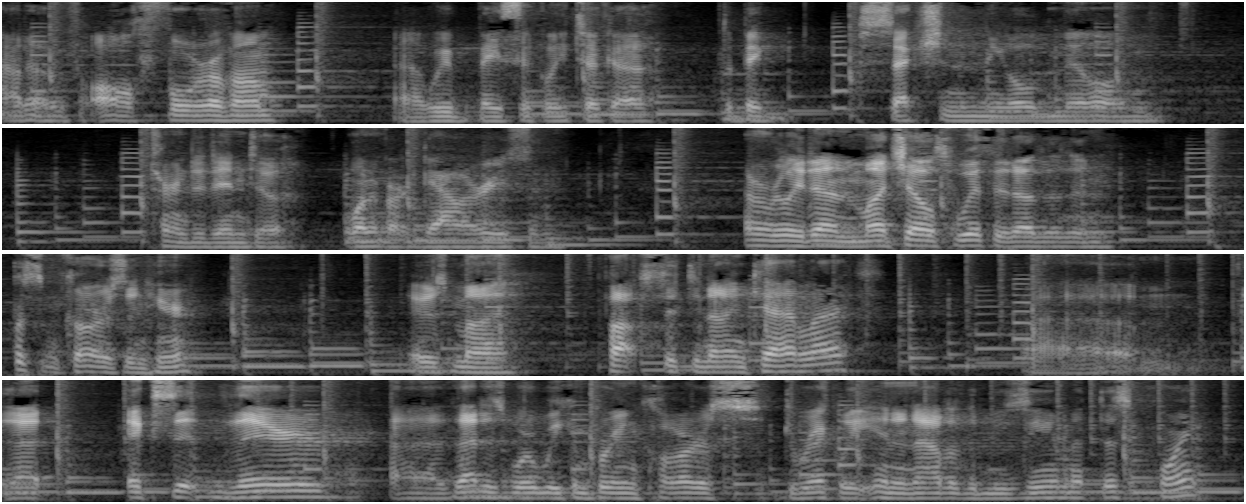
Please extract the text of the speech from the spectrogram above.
out of all four of them. Uh, we basically took a the big section in the old mill and turned it into one of our galleries and haven't really done much else with it other than put some cars in here. There's my Pops 59 Cadillac. Um, that exit there, uh, that is where we can bring cars directly in and out of the museum at this point.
